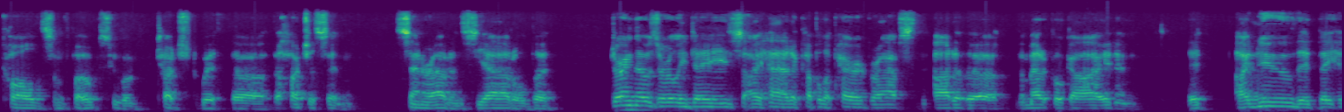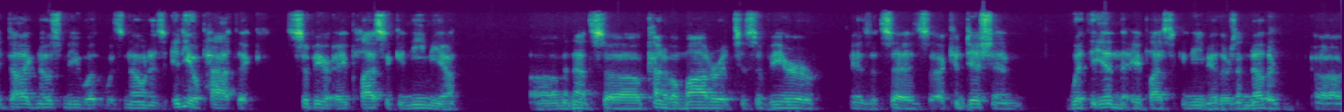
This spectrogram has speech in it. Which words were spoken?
called some folks who were touched with uh, the Hutchinson center out in Seattle. But during those early days, I had a couple of paragraphs out of the, the medical guide, and it, I knew that they had diagnosed me what was known as idiopathic severe aplastic anemia. Um, and that's uh, kind of a moderate to severe, as it says, uh, condition within the aplastic anemia. There's another uh,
